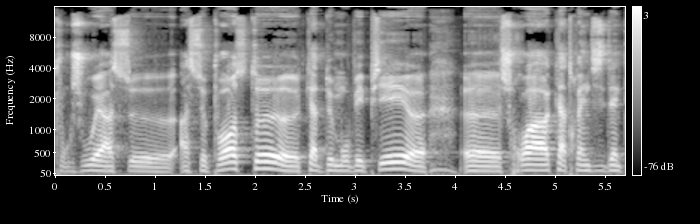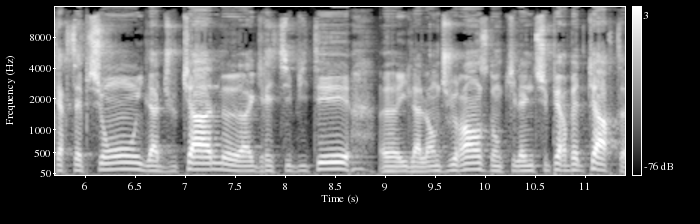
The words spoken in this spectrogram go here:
pour jouer à ce à ce poste. 4 de mauvais pieds, je crois 90 d'interception. Il a du calme, agressivité, il a l'endurance, donc il a une super belle carte.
